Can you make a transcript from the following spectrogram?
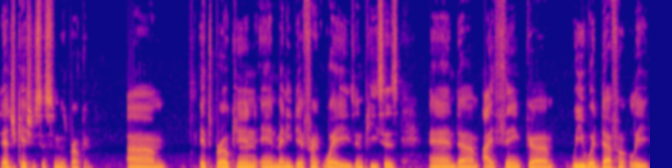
the education system is broken. Um, it's broken in many different ways and pieces, and um, I think um, we would definitely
